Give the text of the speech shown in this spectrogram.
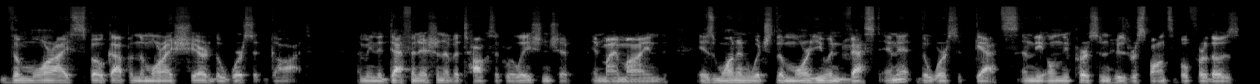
the more I spoke up and the more I shared, the worse it got. I mean, the definition of a toxic relationship in my mind is one in which the more you invest in it, the worse it gets. And the only person who's responsible for those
